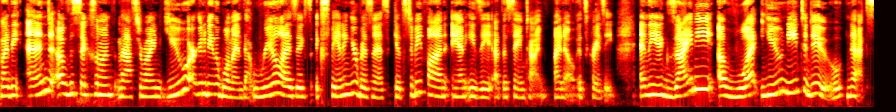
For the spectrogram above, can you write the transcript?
By the end of the six month mastermind, you are going to be the woman that realizes expanding your business gets to be fun and easy at the same time. I know it's crazy. And the anxiety of what you need to do next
